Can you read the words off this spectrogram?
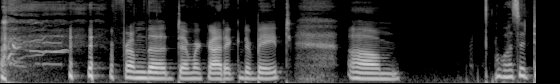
from the Democratic debate. Um, was it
